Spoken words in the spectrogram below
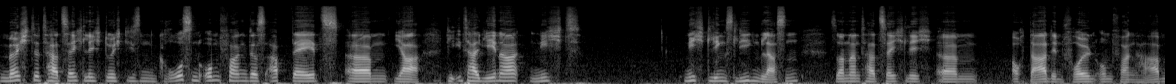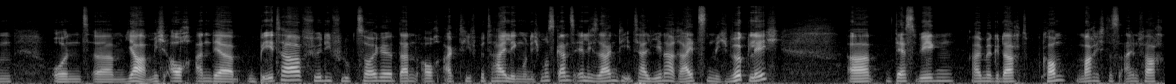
möchte tatsächlich durch diesen großen Umfang des Updates ähm, ja die Italiener nicht nicht links liegen lassen, sondern tatsächlich ähm, auch da den vollen Umfang haben und ähm, ja, mich auch an der Beta für die Flugzeuge dann auch aktiv beteiligen. Und ich muss ganz ehrlich sagen, die Italiener reizen mich wirklich. Äh, deswegen habe ich mir gedacht, komm, mache ich das einfach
